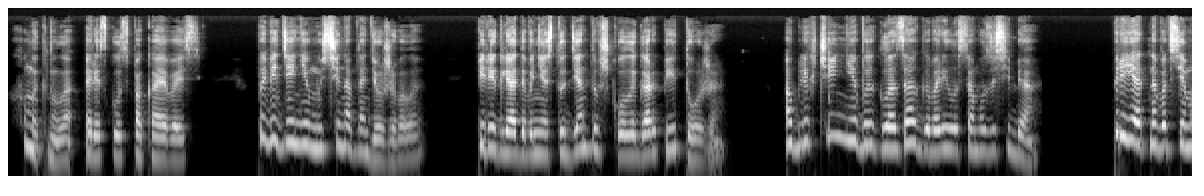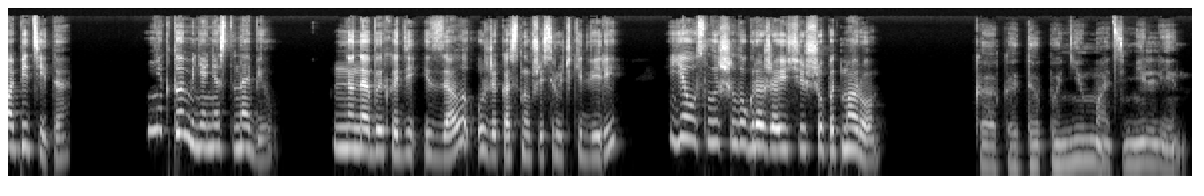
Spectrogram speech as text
хмыкнула, резко успокаиваясь. Поведение мужчин обнадеживало. Переглядывание студентов школы Гарпии тоже. Облегчение в их глазах говорило само за себя. «Приятного всем аппетита!» Никто меня не остановил. Но на выходе из зала, уже коснувшись ручки двери, я услышала угрожающий шепот Моро. «Как это понимать, Милин?»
